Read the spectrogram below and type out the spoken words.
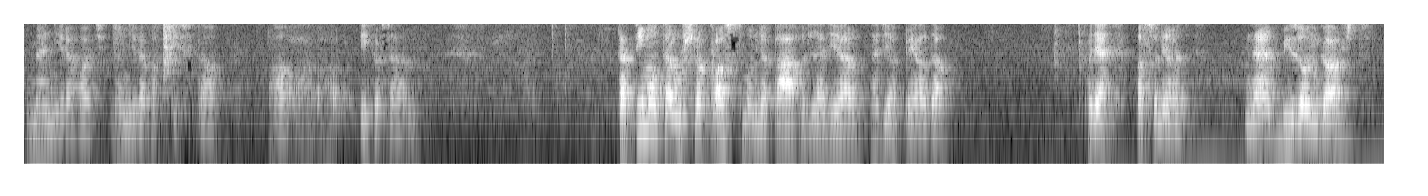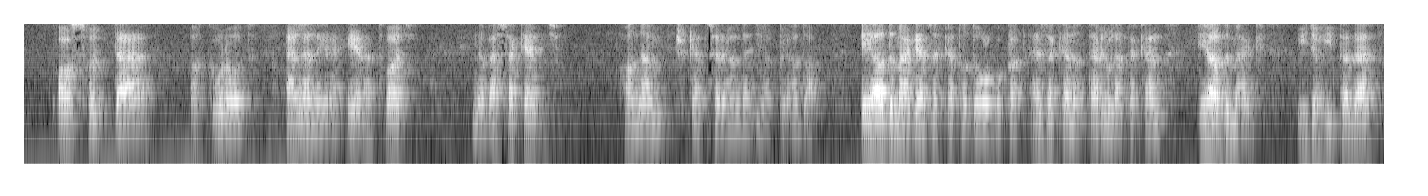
Mennyire vagy, mennyire vagy tiszta a, a, a, igazán. Tehát Timoteusnak azt mondja Pál, hogy legyél, legyél példa. Ugye azt mondja, hogy ne bizonygasd az, hogy te a korod ellenére élet vagy, ne veszekedj, hanem csak egyszerűen legyél példa. Éld meg ezeket a dolgokat, ezeken a területeken éld meg így a hitedet,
